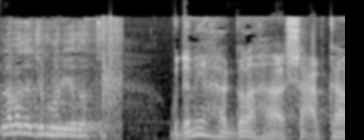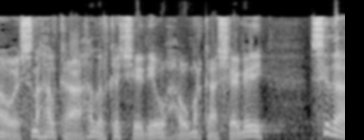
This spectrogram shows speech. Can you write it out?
labada jamhuuriyadood. Gudoomiyaha golaha shacabka oo isna halkaa hadal ka jeediyay waxa uu markaa sheegay sida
